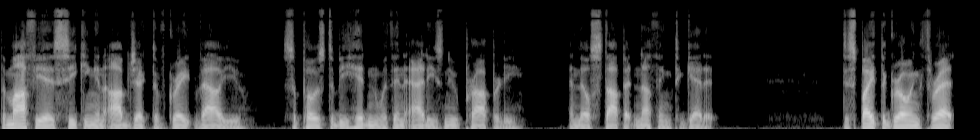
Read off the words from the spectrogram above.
The Mafia is seeking an object of great value, supposed to be hidden within Addie's new property, and they'll stop at nothing to get it. Despite the growing threat,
